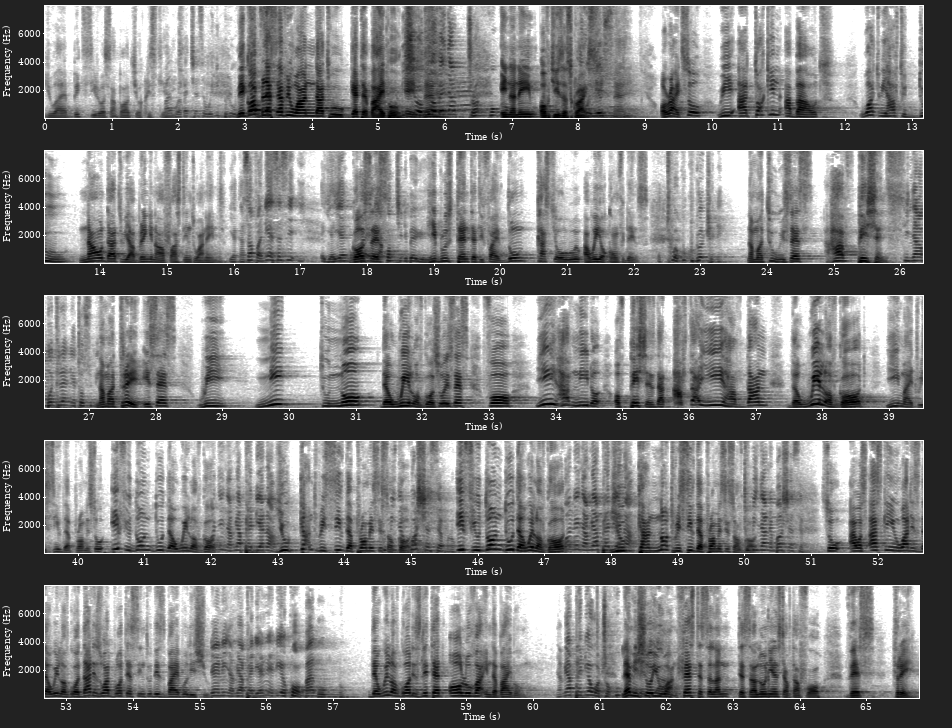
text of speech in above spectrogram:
you are a bit serious about your christianity Bible ɛbɛkyerɛ sɛ w'ani bere wo. may god bless everyone that will get a bible Mehyɛ obi a Amen. ɔbɛnya twerɛ kronkron. in the name of jesus christ Amen. all right so we are talking about what we have to do now that we are bringing our fasting to an end yɛkasa fa ne ɛsɛ sɛ y- yɛyɛ God eh, says, ne bɛwie. Hebrews 10:35, don't cast your, away your confidence. Ɛto akukudo twene. Number two, it says, have patience. Ti nya abotire ne ɛtɔ so bi. Number three, it says, we need to know the will of God. So it says, for ye have need of, of patience, that after ye have done the will of God, ye might receive the promise. So if you don't do the will of God, Wɔnyɛ nyame apɛdeɛ no a, you can't receive the promises of God. bɔhyɛ sɛm no. If you don't do the will of God, Wɔnyɛ nyame apɛdeɛ you cannot receive the promises of God. tumi nya ne bɔhyɛ sɛm. So I was asking you, what is the will of God? That is what brought us into this Bible issue. Dɛn ne nyame apɛdeɛ ne yɛde yɛkɔɔ Bible mu no. The will of God is littered all over in the Bible. Nyame apɛdeɛ wɔ twerɛ kronkron Let me show you one. First Thessalonians chapter 4, verse 3.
